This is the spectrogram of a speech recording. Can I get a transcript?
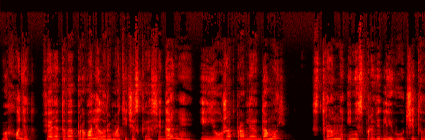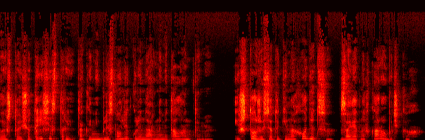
Выходит, Фиолетовая провалила романтическое свидание, и ее уже отправляют домой? Странно и несправедливо, учитывая, что еще три сестры так и не блеснули кулинарными талантами. И что же все-таки находится в заветных коробочках?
